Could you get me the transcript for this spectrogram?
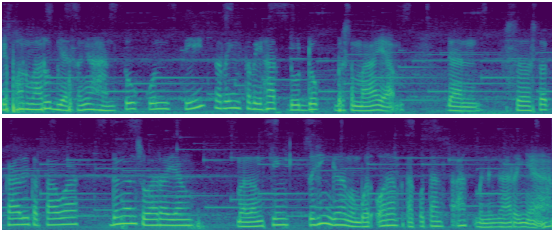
Di pohon waru biasanya hantu kunti sering terlihat duduk bersemayam dan sesekali tertawa dengan suara yang melengking sehingga membuat orang ketakutan saat mendengarnya.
